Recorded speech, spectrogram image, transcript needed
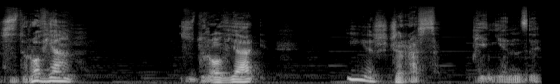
zdrowia, zdrowia i jeszcze raz pieniędzy.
